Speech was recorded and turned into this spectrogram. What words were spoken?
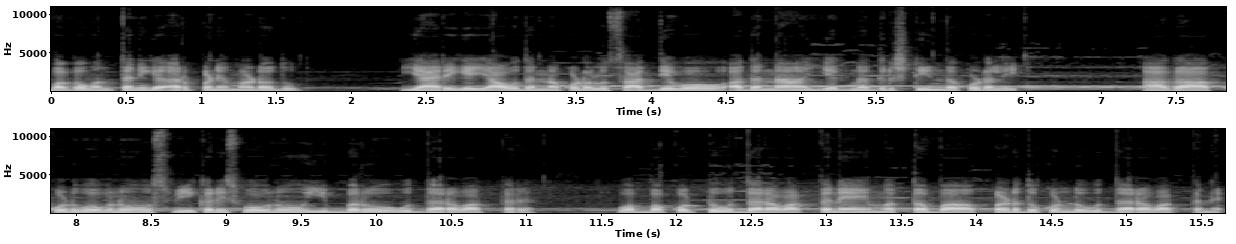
ಭಗವಂತನಿಗೆ ಅರ್ಪಣೆ ಮಾಡೋದು. ಯಾರಿಗೆ ಯಾವುದನ್ನು ಕೊಡಲು ಸಾಧ್ಯವೋ ಅದನ್ನು ಯಜ್ಞ ದೃಷ್ಟಿಯಿಂದ ಕೊಡಲಿ. ಆಗ ಕೊಡುವವನು ಸ್ವೀಕರಿಸುವವನು ಇಬ್ಬರೂ ಉದ್ಧಾರವಾಗ್ತಾರೆ. ಒಬ್ಬ ಕೊಟ್ಟು ಉದ್ಧಾರವಾಗ್ತಾನೆ, ಮತ್ತೊಬ್ಬ ಪಡೆದುಕೊಂಡು ಉದ್ಧಾರವಾಗ್ತಾನೆ.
